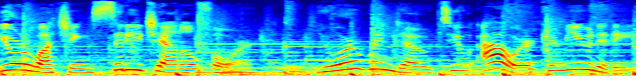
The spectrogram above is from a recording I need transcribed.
You're watching City Channel 4, your window to our community.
